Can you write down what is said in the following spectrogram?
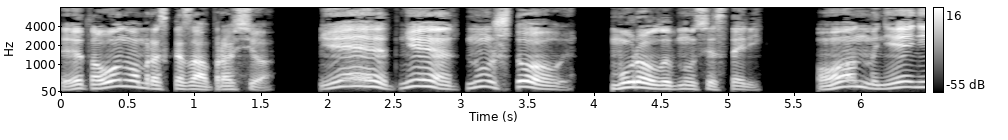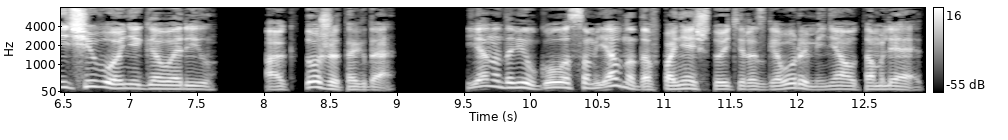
Это он вам рассказал про все? Нет, нет, ну что вы. Мура улыбнулся старик. Он мне ничего не говорил. А кто же тогда? Я надавил голосом, явно дав понять, что эти разговоры меня утомляют.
